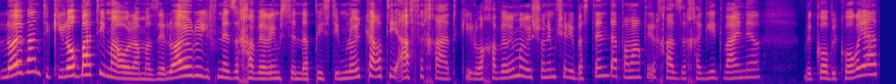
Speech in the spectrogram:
לא הבנתי, כי לא באתי מהעולם הזה, לא היו לי לפני זה חברים סטנדאפיסטים, לא הכרתי אף אחד. כאילו, החברים הראשונים שלי בסטנדאפ, אמרתי לך, זה חגית ויינר וקובי קוריאט,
